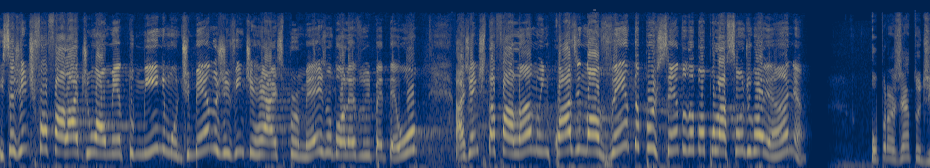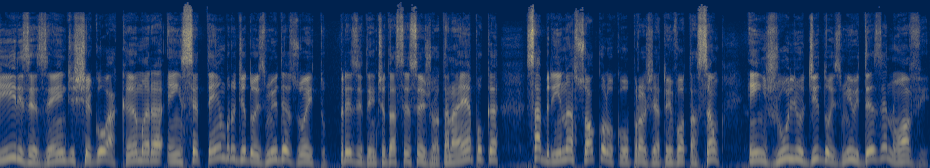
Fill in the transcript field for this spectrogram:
E se a gente for falar de um aumento mínimo de menos de 20 reais por mês no boleto do IPTU, a gente está falando em quase 90% da população de Goiânia. O projeto de Iris Ezende chegou à Câmara em setembro de 2018. Presidente da CCJ na época, Sabrina só colocou o projeto em votação em julho de 2019,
